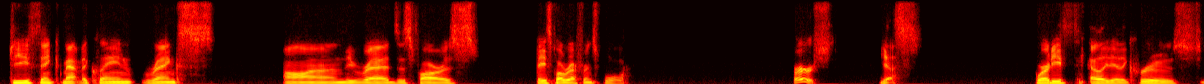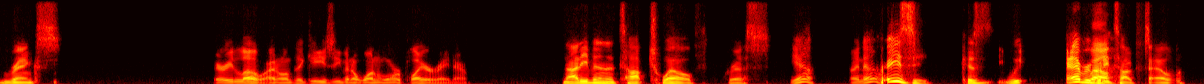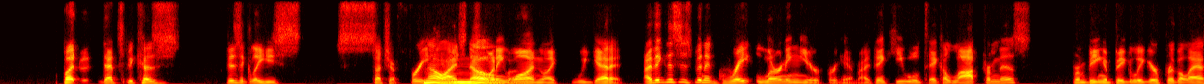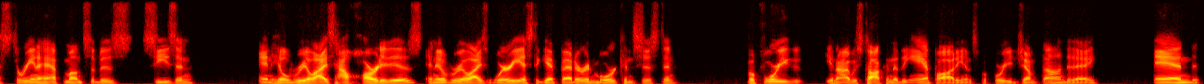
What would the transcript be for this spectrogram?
do you think Matt McLain ranks on the Reds as far as baseball reference WAR? First. Yes. Where do you think Elly De La Cruz ranks? Very low. I don't think he's even a one WAR player right now. Not even in the top 12, Chris. Yeah, I know. Crazy. Because we everybody well, talks to Elly. But that's because physically he's such a freak. No, I know. 21. But... Like, we get it. I think this has been a great learning year for him. I think he will take a lot from this, from being a big leaguer for the last three and a half months of his season. And he'll realize how hard it is, and he'll realize where he has to get better and more consistent. Before you, you know, I was talking to the AMP audience before you jumped on today, and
